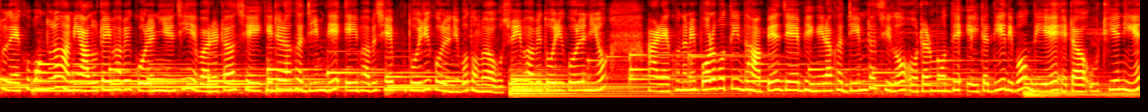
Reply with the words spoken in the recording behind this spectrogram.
তো দেখো বন্ধুরা, আমি আলুটা এইভাবে করে নিয়েছি। এবার এটা সেই কেটে রাখা ডিম দিয়ে এইভাবে শেপ তৈরি করে নেব। তোমরা অবশ্যই এইভাবে তৈরি করে নিও। আর এখন আমি পরবর্তী ধাপে যে ভেঙে রাখা ডিমটা ছিল, ওটার মধ্যে এইটা দিয়ে দিব। দিয়ে এটা উঠিয়ে নিয়ে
